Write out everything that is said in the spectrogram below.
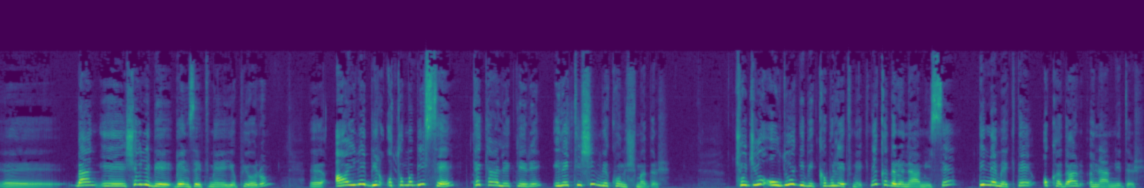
E, ben e, şöyle bir benzetme yapıyorum. E, aile bir otomobilse tekerlekleri iletişim ve konuşmadır. Çocuğu olduğu gibi kabul etmek ne kadar önemliyse dinlemek de o kadar önemlidir.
